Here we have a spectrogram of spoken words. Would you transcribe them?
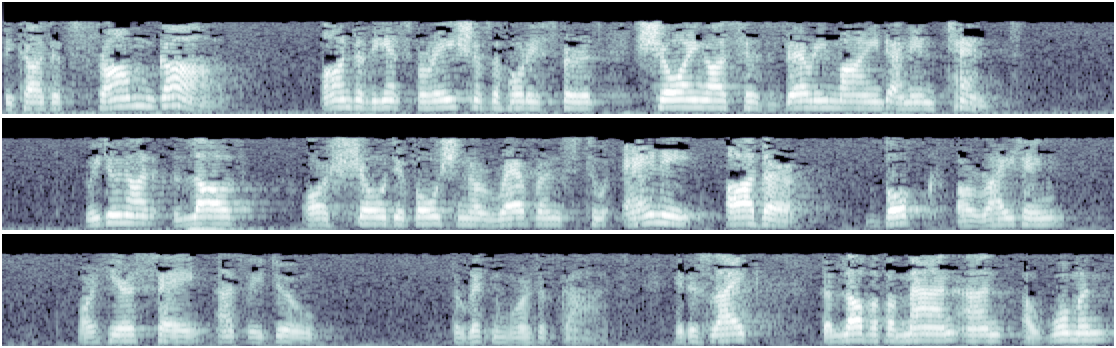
because it's from God under the inspiration of the Holy Spirit showing us His very mind and intent. We do not love or show devotion or reverence to any other book or writing or hearsay as we do the written Word of God. It is like the love of a man and a woman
